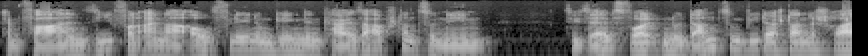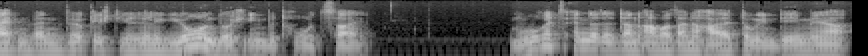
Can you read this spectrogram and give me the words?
empfahlen sie, von einer Auflehnung gegen den Kaiser Abstand zu nehmen. Sie selbst wollten nur dann zum Widerstande schreiten, wenn wirklich die Religion durch ihn bedroht sei. Moritz änderte dann aber seine Haltung, indem er,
